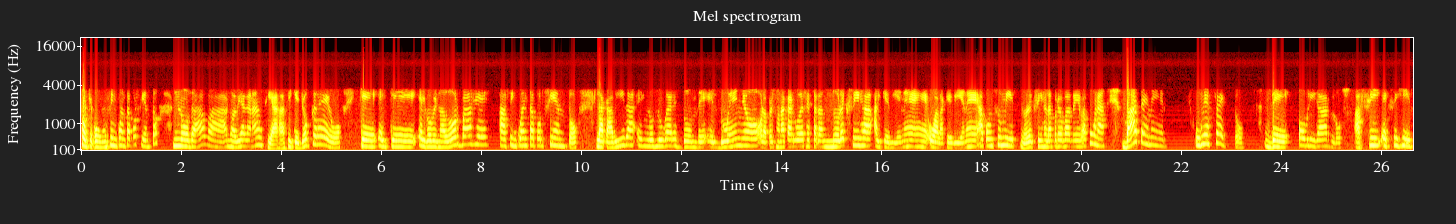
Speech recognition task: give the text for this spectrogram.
porque con un 50% no daba, no había ganancias. Así que yo creo que el que el gobernador baje a 50% la cabida en los lugares donde el dueño o la persona a cargo del restaurante no le exija al que viene o a la que viene a consumir, no le exija la prueba de vacuna, va a tener un efecto de obligarlos a sí exigir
